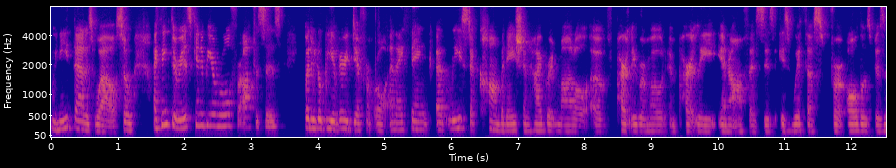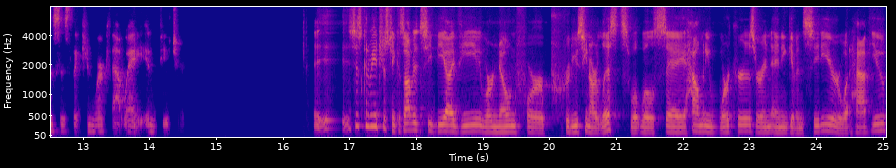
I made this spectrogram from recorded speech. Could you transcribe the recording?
we need that as well. So I think there is going to be a role for offices, but it'll be a very different role. And I think at least a combination hybrid model of partly remote and partly in office is is with us for all those businesses that can work that way in the future it's just going to be interesting because obviously BIV we're known for producing our lists. We'll, we'll, say how many workers are in any given city or what have you.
